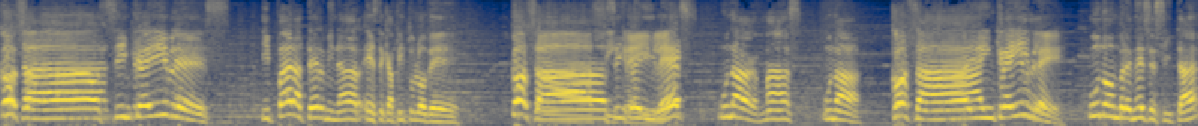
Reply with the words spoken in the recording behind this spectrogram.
Cosas increíbles. Y para terminar este capítulo de Cosas increíbles, una más, una cosa increíble. Un hombre necesita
